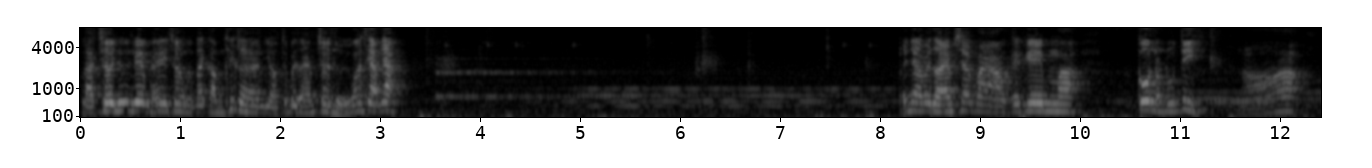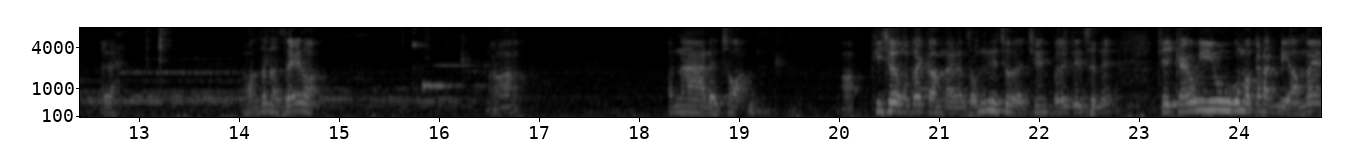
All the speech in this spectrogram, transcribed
là chơi những game đấy chơi bằng tay cầm thích rất là nhiều. Thì bây giờ em chơi thử các bác xem nhá. Đấy nha bây giờ em sẽ vào cái game uh, Call of Duty đó đây này. Đó, rất là dễ rồi đó. Ấn A để chọn. Đó. khi chơi một tay cầm này là giống như chơi ở trên PlayStation ấy. Thì cái Wii U có một cái đặc điểm ấy.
